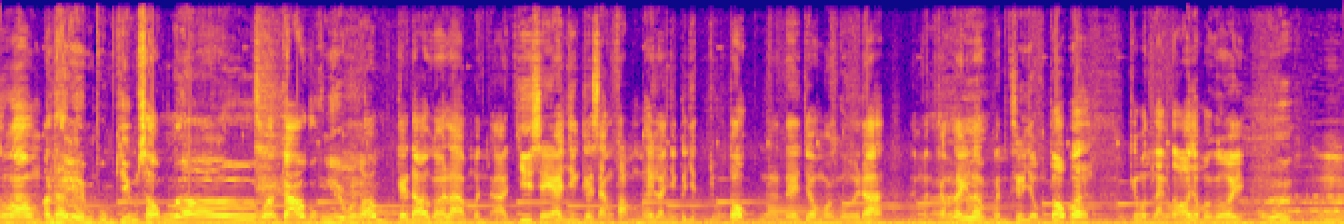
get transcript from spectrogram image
đúng không? Anh thấy em cũng chiếm sóng ờ, quảng cáo cũng nhiều rồi lắm. Cái đó gọi là mình à, chia sẻ những cái sản phẩm hay là những cái dịch vụ tốt để cho mọi người đó. Thì mình cảm thấy là mình sử dụng tốt á cái mình lan tỏa cho mọi người. Ừ. Ừ.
